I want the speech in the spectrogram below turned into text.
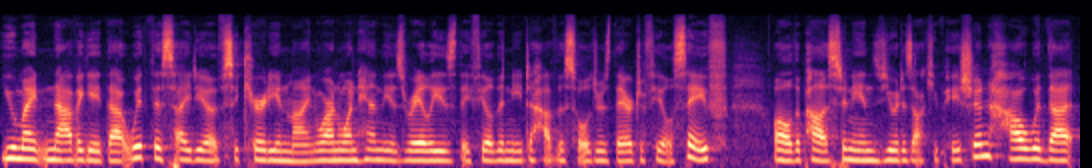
you might navigate that with this idea of security in mind, where on one hand, the Israelis, they feel the need to have the soldiers there to feel safe, while the Palestinians view it as occupation. How would that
